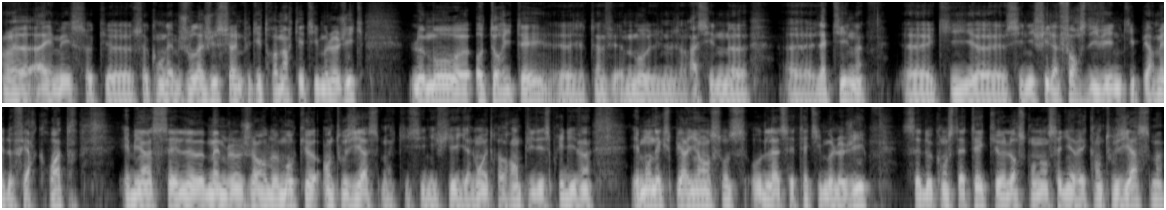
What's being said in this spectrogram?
euh, à aimer ce que ce qu'on aime. Je voudrais juste faire une petite remarque étymologique. Le mot autorité est un mot une racine latine euh, qui euh, signifie la force divine qui permet de faire croître. Eh bien, c'est le même genre de mot que enthousiasme, qui signifie également être rempli d'esprit divin. Et mon expérience au- au-delà de cette étymologie, c'est de constater que lorsqu'on enseigne avec enthousiasme,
